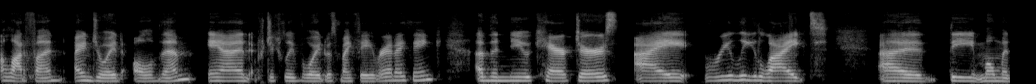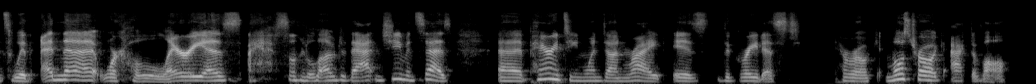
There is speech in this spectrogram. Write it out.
a lot of fun. I enjoyed all of them, and particularly Void was my favorite. I think of the new characters. I really liked uh, the moments with Edna were hilarious. I absolutely loved that, and she even says, uh, "Parenting, when done right, is the greatest heroic, most heroic act of all.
